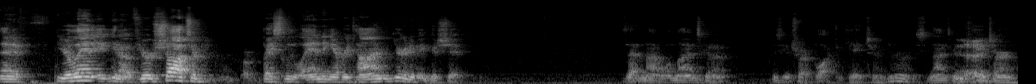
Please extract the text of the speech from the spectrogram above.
And if you're land, you know, if your shots are are basically landing every time, you're going to be in good shape. Is that not? Well, nine's gonna. He's gonna try to block the K turn. No, he's, nine's gonna No. K turn.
